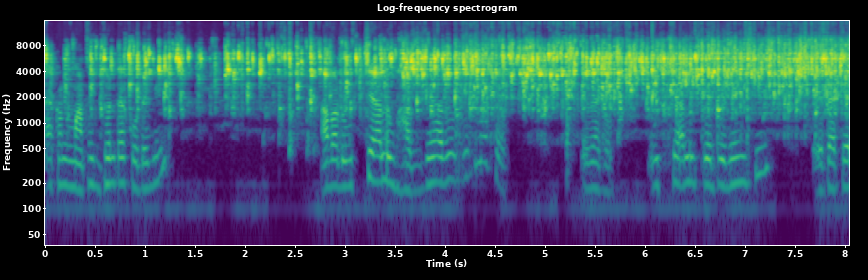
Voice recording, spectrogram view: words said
এখন মাছের ঝোলটা করে নিই। আবার উচ্ছে আলু ভাজতে হবে, বুঝলে তো? দেখো, উচ্ছে আলু কেটে নিয়েছি, এটাকে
